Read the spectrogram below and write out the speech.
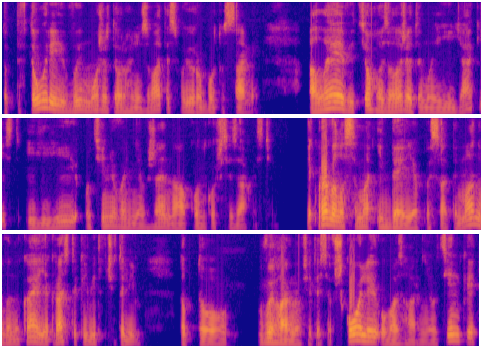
Тобто, в теорії ви можете організувати свою роботу самі, але від цього залежатиме її якість і її оцінювання вже на конкурсі захисті. Як правило, сама ідея писати ман виникає якраз таки від вчителів. Тобто, ви гарно вчитеся в школі, у вас гарні оцінки,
